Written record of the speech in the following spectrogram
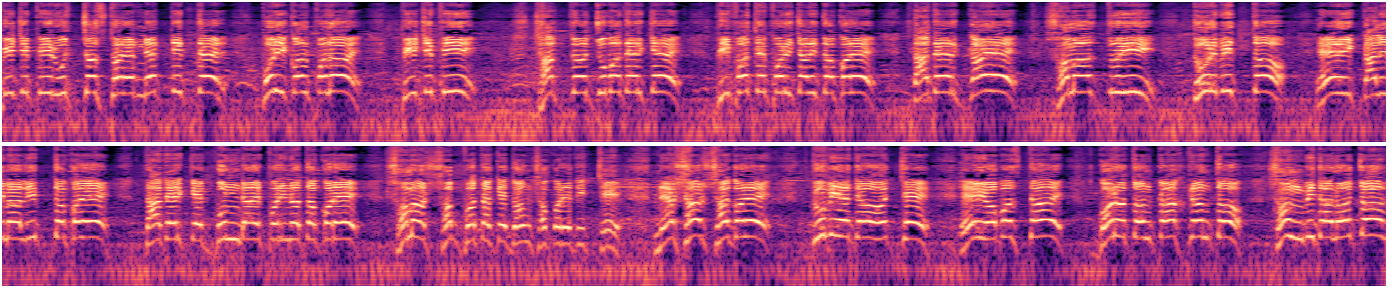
বিজেপির উচ্চস্তরের নেতৃত্বের পরিকল্পনায় বিজেপি ছাত্র যুবদেরকে বিপথে পরিচালিত করে, তাদের গায়ে সমাজদ্রোহী দুর্বৃত্ত এই কালিমা লিপ্ত করে তাদেরকে গুন্ডায় পরিণত করে সমাজ সভ্যতাকে ধ্বংস করে দিচ্ছে। নেশার সাগরে ডুবিয়ে দেওয়া হচ্ছে। এই অবস্থায় গণতন্ত্র আক্রান্ত, সংবিধান অচল।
